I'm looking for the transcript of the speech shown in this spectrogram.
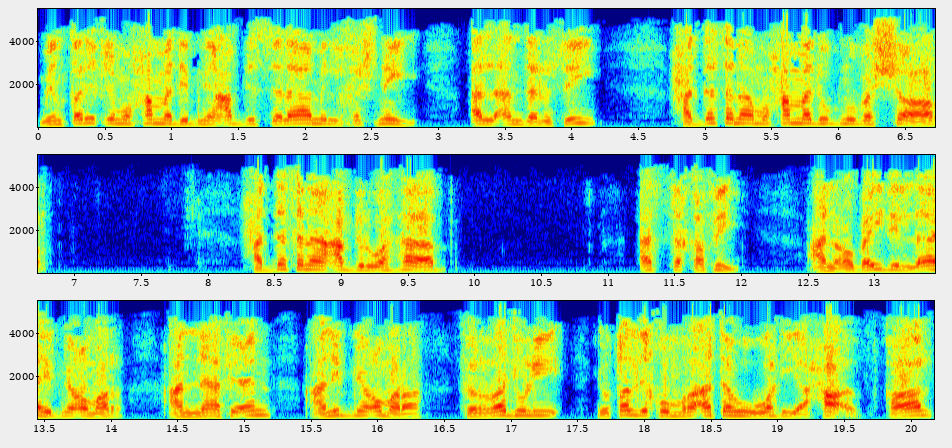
من طريق محمد بن عبد السلام الخشني الأندلسي. حدثنا محمد بن بشار حدثنا عبد الوهاب الثقفي عن عبيد الله بن عمر عن نافع عن ابن عمر في الرجل يطلق امرأته وهي حائض. قال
